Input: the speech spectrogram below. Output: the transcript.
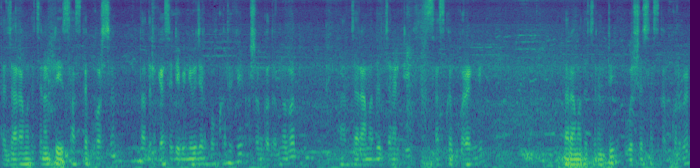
তা যারা আমাদের চ্যানেলটি সাবস্ক্রাইব করছেন, তাদেরকে আছে টিভি নিউজের পক্ষ থেকে অসংখ্য ধন্যবাদ। আর যারা আমাদের চ্যানেলটি সাবস্ক্রাইব করেননি তারা আমাদের চ্যানেলটি অবশ্যই সাবস্ক্রাইব করবেন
